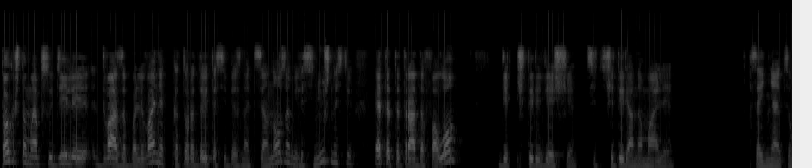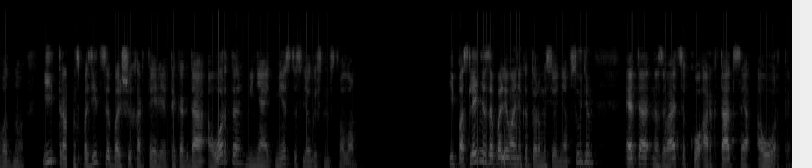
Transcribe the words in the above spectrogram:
Только что мы обсудили два заболевания, которые дают о себе знать цианозом или синюшностью. Это тетрадофало, где четыре вещи, четыре аномалии соединяются в одно. И транспозиция больших артерий. Это когда аорта меняет место с легочным стволом. И последнее заболевание, которое мы сегодня обсудим, это называется коарктация аорты.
